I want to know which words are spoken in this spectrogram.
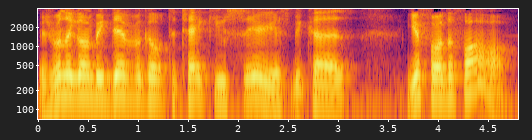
It's really going to be difficult to take you serious because you're for the fall.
